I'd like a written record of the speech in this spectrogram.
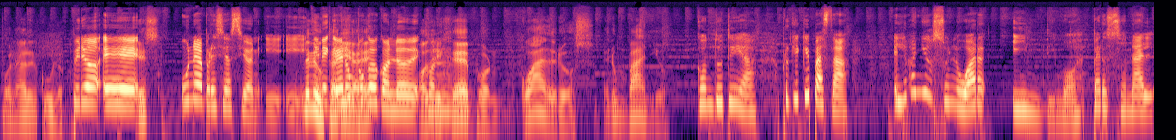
polar el culo. Pero eh, Es una apreciación y, y- y ¿Qué le tiene que ver un poco con lo de, Audrey con, Hepburn, cuadros en un baño. con tu tía. Porque ¿qué pasa? El baño es un lugar íntimo, es personal,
